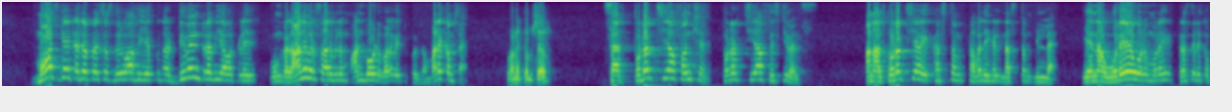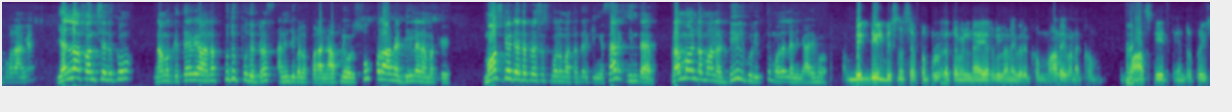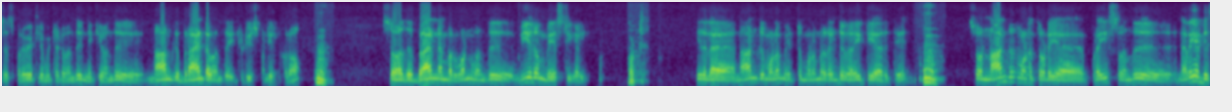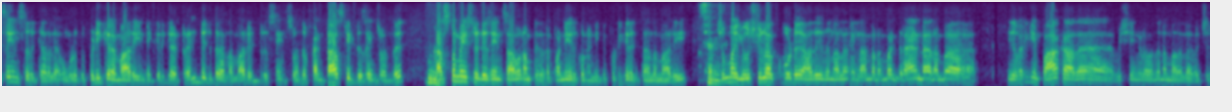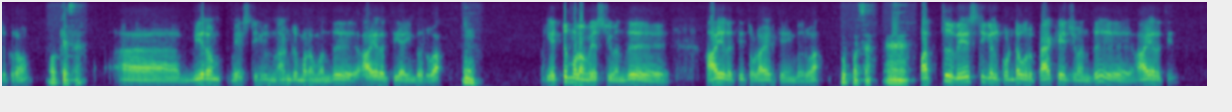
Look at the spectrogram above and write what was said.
மாஸ்கேட் என்டர்பிரைசஸ் நிர்வாக இயக்குனர் டிவைன் ரவி அவர்களை உங்கள் அனைவர் சார்பிலும் அன்போடு வரவேற்றுக் கொள்கிறோம். வணக்கம் சார் வணக்கம் சார் சார் தொடர்ச்சியா ஃபங்க்ஷன் தொடர்ச்சியா ஃபெஸ்டிவல்ஸ் ஆனால் தொடர்ச்சியா கஷ்டம் கவலைகள் நஷ்டம் இல்ல. ஏன்னா ஒரே ஒரு முறை ட்ரெஸ் எடுக்க போறாங்க. எல்லா ஃபங்க்ஷனுக்கும் நமக்கு தேவையான புது புது ட்ரெஸ் அணிஞ்சு கொள்ள போறாங்க. அப்படி ஒரு சூப்பரான டீலை நமக்கு மாஸ்கேட் என்டர்பிரைசஸ் மூலமா தந்திருக்கீங்க. சார் இந்த பிரம்மாண்டமான டீல் குறித்து முதல்ல நீங்க அறிமுகம். பிக் டீல் பிசினஸ் எஃப்எம் உலக தமிழ் நேயர்கள் அனைவருக்கும் மாலை வணக்கம். மாஸ்கேட் என்டர்பிரைசஸ் பிரைவேட் லிமிடெட் வந்து இன்னைக்கு வந்து நான்கு பிராண்டை வந்து இன்ட்ரடியூஸ் பண்ணியிருக்கிறோம். ஸோ அது பிராண்ட் நம்பர் ஒன் வந்து வீரம் வேஷ்டிகள். இதுல நான்கு முழம் எட்டு முழம்னு ரெண்டு வெரைட்டியா இருக்கு. ஸோ நான்கு முழத்துடைய பிரைஸ் வந்து நிறைய டிசைன்ஸ் இருக்கு அதுல. உங்களுக்கு பிடிக்கிற மாதிரி இன்னைக்கு இருக்கிற ட்ரெண்டுக்கு தகுந்த மாதிரி டிசைன்ஸ் வந்து ஃபேண்டாஸ்டிக் டிசைன்ஸ் வந்து. கஸ்டமைஸ்டு டிசைன்ஸாவும் நம்ம இதுல பண்ணியிருக்கோம் இன்னைக்கு பிடிக்கிறதுக்கு தகுந்த மாதிரி. சும்மா யூஸ்வலா கோடு அது இது நல்லா இல்லாம ரொம்ப கிராண்டா ரொம்ப இது வரைக்கும் பார்க்காத விஷயங்களை வந்து நம்ம அதுல வச்சிருக்கிறோம். Okay sir. வீரம் வேஷ்டிகள் நான்கு முழம் வந்து ஆயிரத்தி ஐம்பது ரூபா. எட்டு முழம் வேஷ்டி வந்து ஆயிரத்தி தொள்ளாயிரத்தி ஐம்பது ரூபா. Super sir. பத்து வேஷ்டிகள் கொண்ட ஒரு பேக்கேஜ் வந்து ஆயிரத்தி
